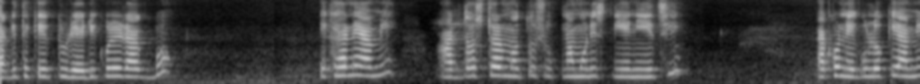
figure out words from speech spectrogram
আগে থেকে একটু রেডি করে রাখব। এখানে আমি আট দশটার মতো শুকনো মরিচ নিয়ে নিয়েছি। এখন এগুলোকে আমি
